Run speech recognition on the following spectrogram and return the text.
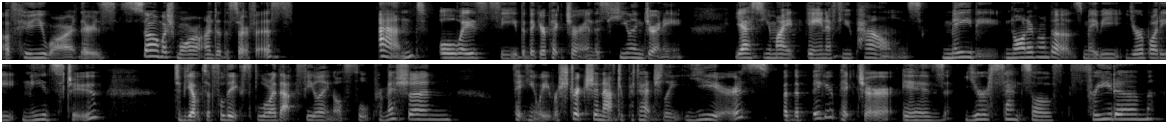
of who you are. There's so much more under the surface. And always see the bigger picture in this healing journey. Yes, you might gain a few pounds. Maybe. Not everyone does. Maybe your body needs to, to be able to fully explore that feeling of full permission, taking away restriction after potentially years. But the bigger picture is your sense of freedom,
